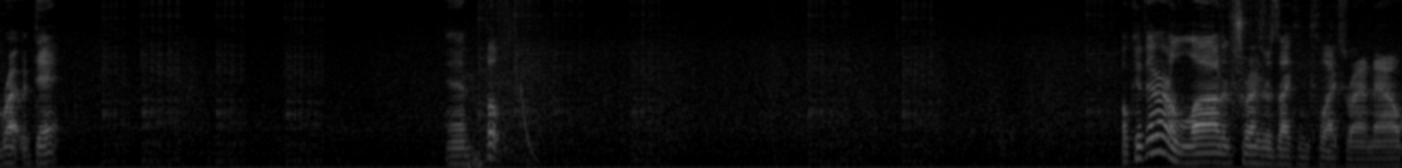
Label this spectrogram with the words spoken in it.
alright with that. And boom. Okay, there are a lot of treasures I can collect right now.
